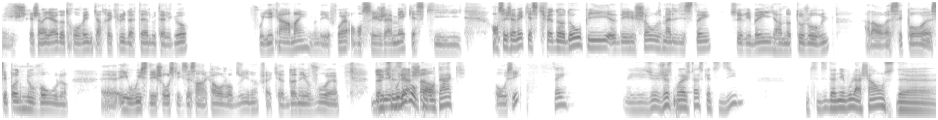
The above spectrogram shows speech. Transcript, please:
ne serais jamais capable de trouver une carte recrue de tel ou tel gars fouiller quand même. Des fois, on ne sait jamais qu'est-ce qui. On sait jamais qu'est-ce qui fait dodo, puis des choses mal listées sur eBay, il y en a toujours eu. Alors, c'est pas, c'est pas nouveau, là. Euh, et oui, c'est des choses qui existent encore aujourd'hui. Fait que donnez-vous. Euh, donnez-vous la vos contacts. Aussi. juste pour ajouter à ce que tu dis, tu dis donnez-vous la chance de,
